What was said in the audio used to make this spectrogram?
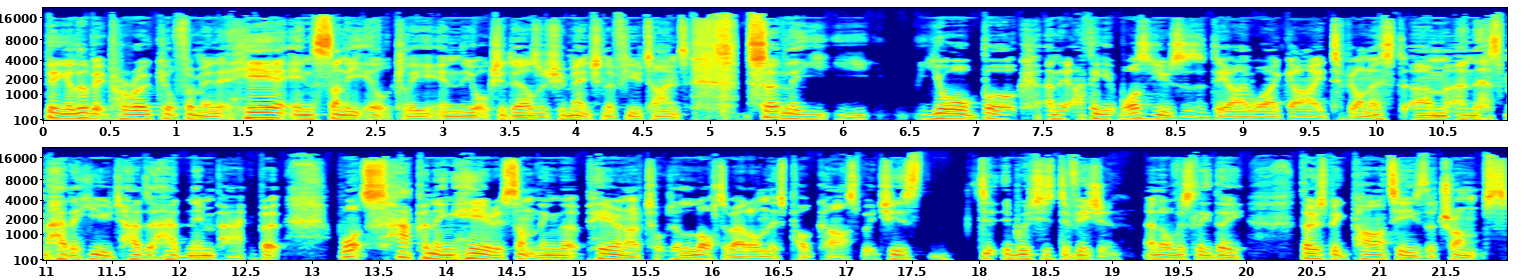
being a little bit parochial for a minute here in sunny Ilkley in the Yorkshire Dales, which we mentioned a few times. Certainly, your book, and I think it was used as a DIY guide, to be honest, um, and has had a huge had had an impact. But what's happening here is something that Pia and I've talked a lot about on this podcast, which is which is division, and obviously the those big parties, the Trumps.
